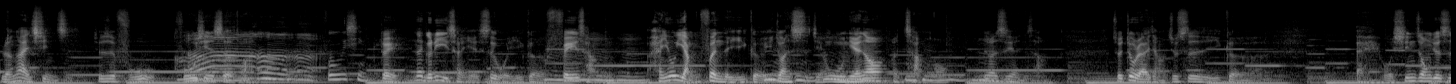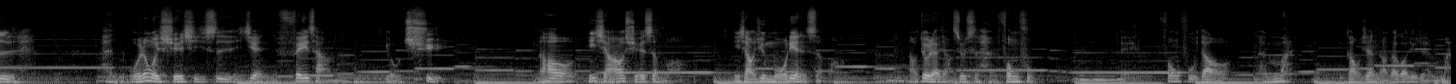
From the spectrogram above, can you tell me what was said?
仁爱性质，就是服务服务性社团，嗯嗯，服务性，对，那个历程也是我一个非常很有养分的一个一段时间，五年哦，很长哦，那段时间很长，所以对我来讲就是一个，哎，我心中就是很，我认为学习是一件非常有趣，然后你想要学什么，你想要去磨练什么。然后对我来讲就是很丰富，对，丰富到很满。你看我现在脑袋瓜就觉得很满，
